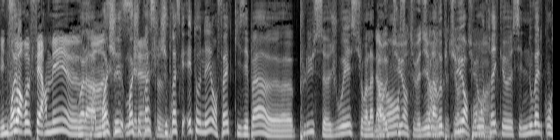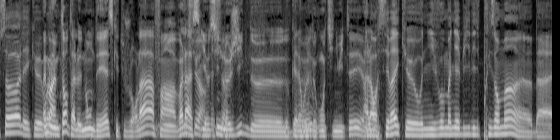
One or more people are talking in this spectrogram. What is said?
une moi, fois refermé. euh, voilà, moi je, suis- moi c'est je suis la même presque, je chose. suis presque étonné en fait qu'ils aient pas euh, plus joué sur La l'apparence, rupture, tu veux dire sur la côté rupture pour montrer que c'est une nouvelle console et que. Ouais, mais en même temps, t'as le nom DS qui est toujours là. Enfin, voilà, il y a aussi une logique de, de, continuité. euh. Alors c'est vrai qu'au niveau maniabilité de prise en main, euh, bah,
